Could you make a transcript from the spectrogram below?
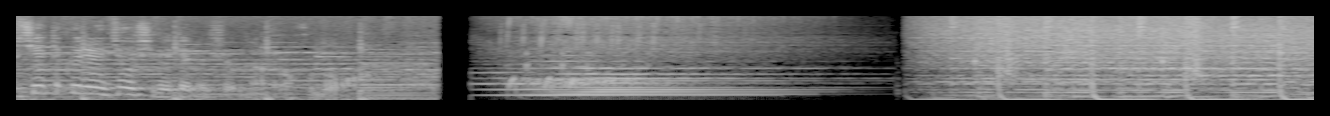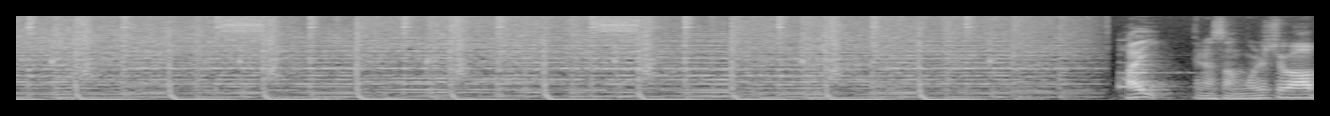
教えてくれる上司がいたんですよ。なるほどはい皆さんこんにちは。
